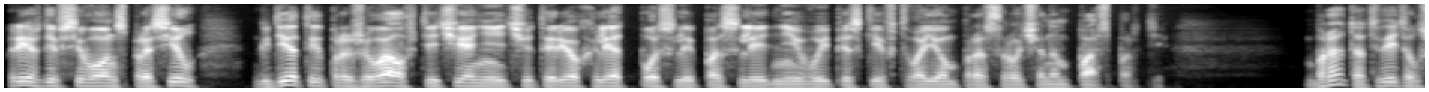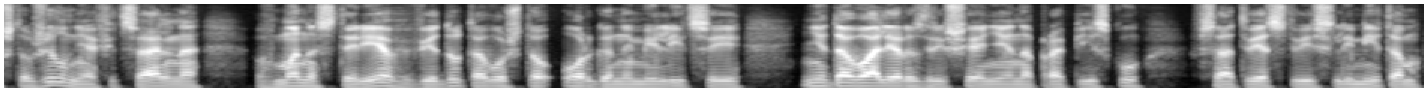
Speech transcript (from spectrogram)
Прежде всего он спросил, где ты проживал в течение четырех лет после последней выписки в твоем просроченном паспорте. Брат ответил, что жил неофициально в монастыре ввиду того, что органы милиции не давали разрешения на прописку в соответствии с лимитом,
